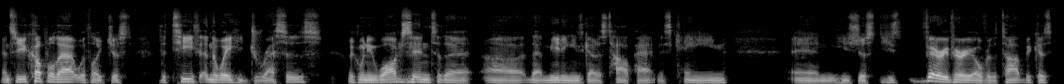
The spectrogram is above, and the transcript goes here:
and so you couple that with like just the teeth and the way he dresses. Like when he walks Mhm. into that uh, that meeting, he's got his top hat and his cane, and he's just he's very very over the top because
